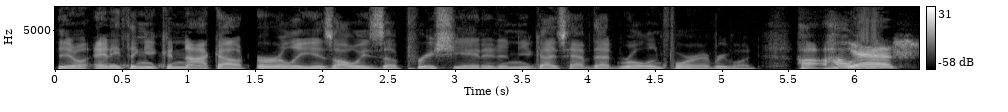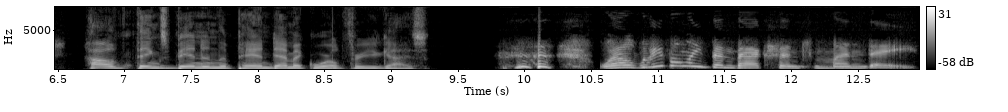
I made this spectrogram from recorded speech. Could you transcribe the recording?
you know anything you can knock out early is always appreciated, and you guys have that rolling for everyone. How how yes. how have things been in the pandemic world for you guys? Well, we've only been back since Monday,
